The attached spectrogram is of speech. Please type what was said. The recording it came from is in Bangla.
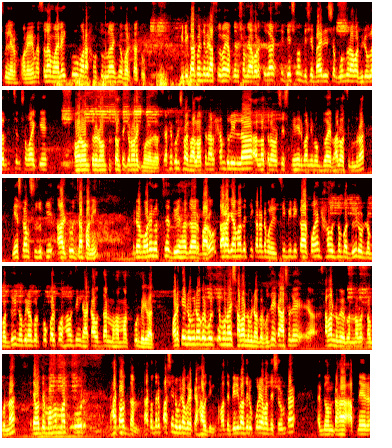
বিসমিল্লাহির রহমানির রহিম। আল্লাহ ভালো বন্ধুরা। নিয়ে আসলাম সুজুকি আল্টো জাপানি। এটার মডেল হচ্ছে দুই হাজার বারো। তার আগে আমাদের ঠিকানাটা বলে দিচ্ছি। BD car point, house number দুই, রোড নম্বর দুই, নবীনগর প্রকল্প হাউজিং, ঢাকা উদ্যান, মোহাম্মদপুর বেরিবাদ অনেকেই নবীনগর বলতে মনে হয় সাবান নবীনগর বুঝে। এটা আসলে সাবান নবীনগর নগর- নগর না এটা আমাদের মোহাম্মদপুর ঢাকা উদ্যান। ঢাকা উদ্যানের পাশে নবীনগর একটা হাউজিং আমাদের বেরিবাদের উপরে আমাদের শোরুমটা একদম ঢাকা- আপনার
